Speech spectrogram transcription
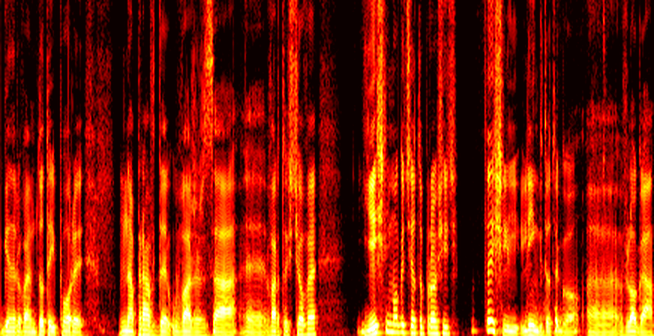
generowałem do tej pory, naprawdę uważasz za e, wartościowe, jeśli mogę Cię o to prosić, wyślij link do tego e, vloga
